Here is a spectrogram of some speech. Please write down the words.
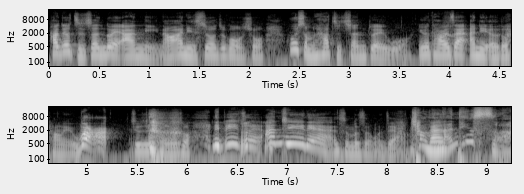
她就只针对安妮，然后安妮事后就跟我说，为什么她只针对我？因为她会在安妮耳朵旁边哇，就是可能说你闭嘴，安静一点，什么什么这样，唱的难听死了。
